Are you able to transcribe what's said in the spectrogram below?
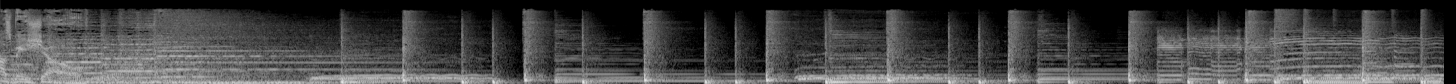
Cosby Show.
